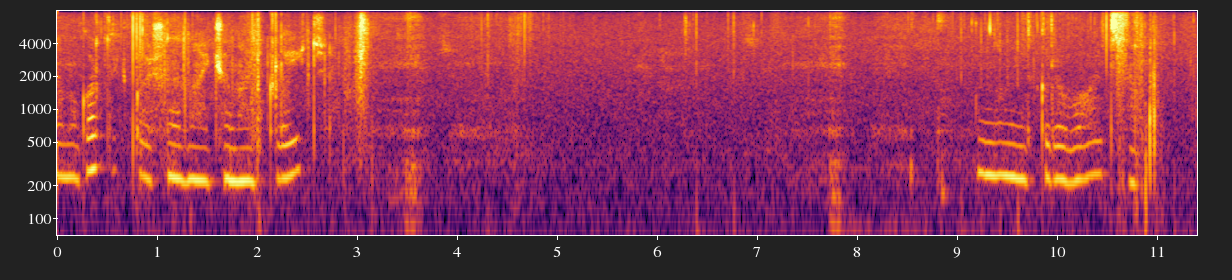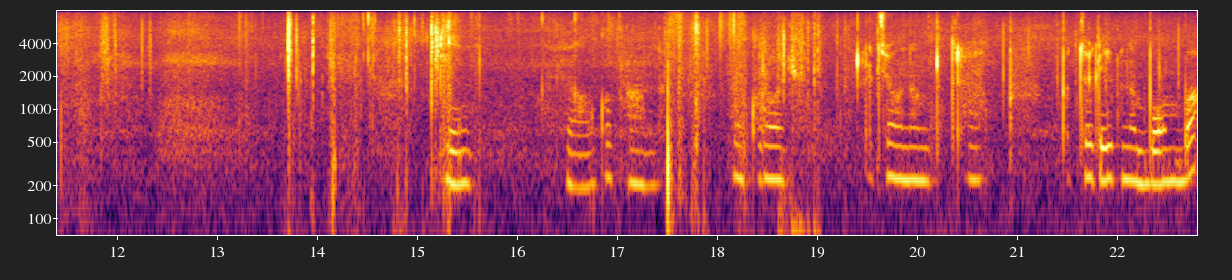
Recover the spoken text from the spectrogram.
Прямо карточку, я ще не знаю, чи вона відклеїться. Вона не відкривається. Блін, жалко, правда. Ну, коротше, для цього нам треба потрібна бомба.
